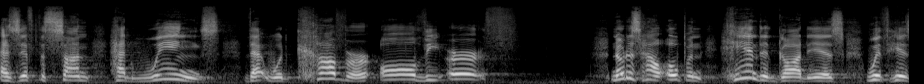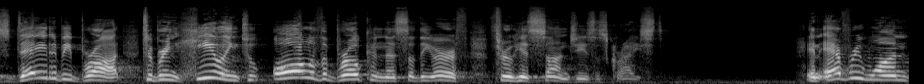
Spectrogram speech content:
as if the sun had wings that would cover all the earth. Notice how open handed God is with his day to be brought to bring healing to all of the brokenness of the earth through his Son, Jesus Christ. And everyone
